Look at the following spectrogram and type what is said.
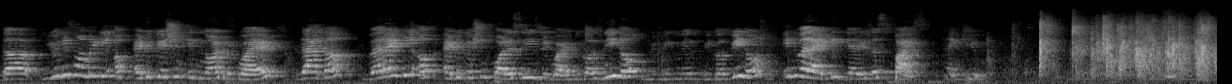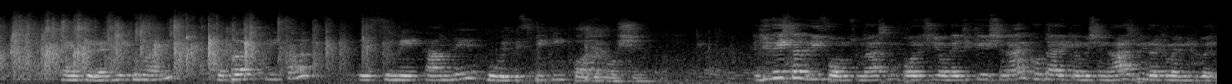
the uniformity of education is not required. Rather, variety of education policy is required because we know, because we know in variety there is a spice. Thank you. Thank you, Rajni Kumari. The first speaker is Sumedh Kamble, who will be speaking for the motion. Educational reforms from National Policy on Education and Kothari Commission has been recommended well.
